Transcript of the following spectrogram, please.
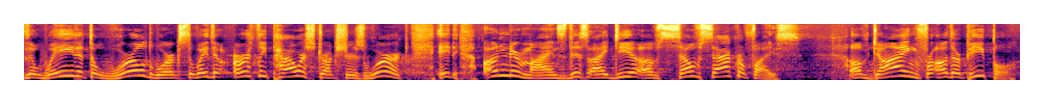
the way that the world works, the way the earthly power structures work, it undermines this idea of self sacrifice, of dying for other people.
